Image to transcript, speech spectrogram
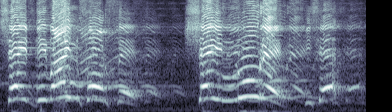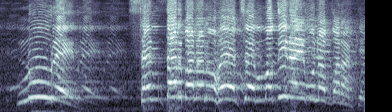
সেই ডিভাইন ফোর্সে সেই নূরের কিসের? নূরের সেন্টার বানানো হয়েছে মদিনায় মুনাব্বারাকে।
